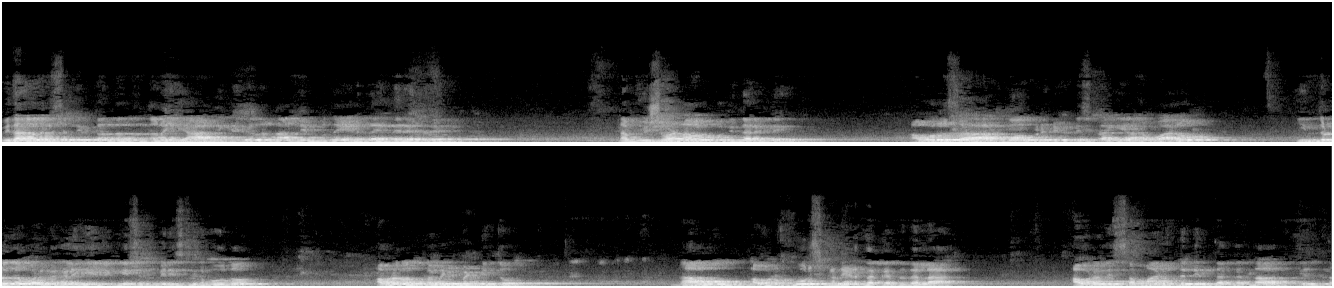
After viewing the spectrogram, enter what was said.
ವಿಧಾನ ಪರಿಷತ್ತಿಗೆ ತಂದದ್ದನ್ನು ಯಾರಿಗೆ ಇದನ್ನು ನಾನು ನಿಮ್ಮ ಮುಂದೆ ಹೇಳ್ತಾ ಇದ್ದೇನೆ ಅಂದರೆ ನಮ್ಮ ವಿಶ್ವಣ್ಣ ಅವರು ಕೂತಿದ್ದಾರೆ ಇಲ್ಲಿ. ಅವರು ಸಹ ಕೋಆಪರೇಟಿವ್ ಮಿನಿಸ್ಟರ್ ಆಗಿ ಹಲವಾರು ಹಿಂದುಳಿದ ವರ್ಗಗಳಿಗೆ ಎಜುಕೇಷನ್ ಮಿನಿಸ್ಟರ್ ಇರ್ಬೋದು ಅವರದೊಂದು ಕಮಿಟ್ಮೆಂಟ್ ಇತ್ತು. ನಾವು ಅವರನ್ನು ಕೂರಿಸ್ಕೊಂಡು ಹೇಳ್ತಕ್ಕಂಥದ್ದಲ್ಲ ಅವರಲ್ಲಿ ಸಮಾಜದಲ್ಲಿ ಇರ್ತಕ್ಕಂಥ ಅತ್ಯಂತ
